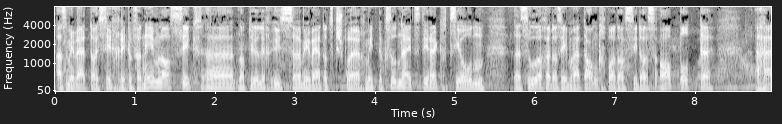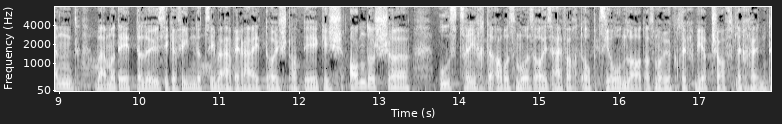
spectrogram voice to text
Also wir werden uns sicher in der Vernehmlassung äh, natürlich äußern. Wir werden das Gespräch mit der Gesundheitsdirektion äh, suchen. Da sind wir auch dankbar, dass sie das angeboten haben. Wenn wir dort Lösungen finden, sind wir auch bereit, uns strategisch anders äh, auszurichten. Aber es muss uns einfach die Option lassen, dass wir wirklich wirtschaftlich können,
